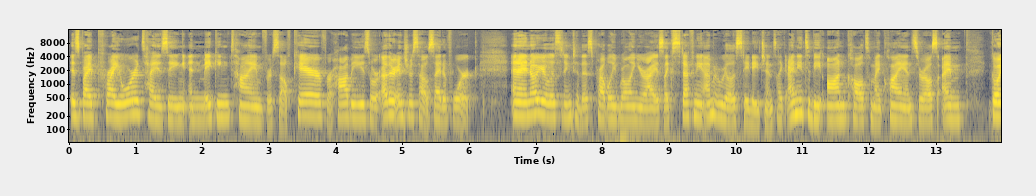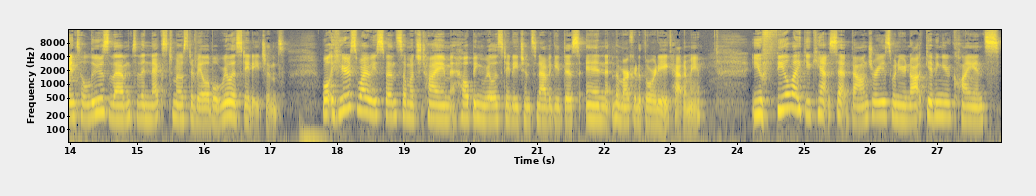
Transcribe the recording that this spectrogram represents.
is by prioritizing and making time for self care, for hobbies, or other interests outside of work. And I know you're listening to this, probably rolling your eyes like, Stephanie, I'm a real estate agent. Like, I need to be on call to my clients, or else I'm going to lose them to the next most available real estate agent. Well, here's why we spend so much time helping real estate agents navigate this in the Market Authority Academy. You feel like you can't set boundaries when you're not giving your clients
